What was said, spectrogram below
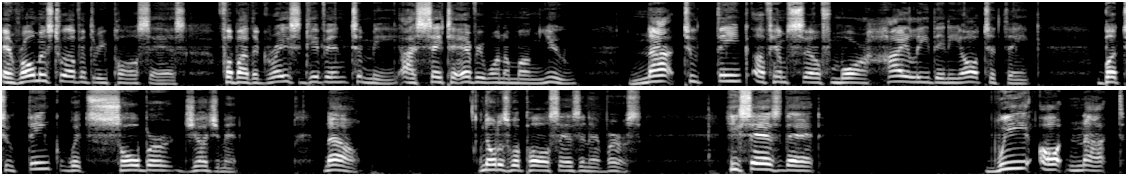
In Romans 12 and 3, Paul says, For by the grace given to me, I say to everyone among you, not to think of himself more highly than he ought to think, but to think with sober judgment. Now, notice what Paul says in that verse. He says that we ought not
